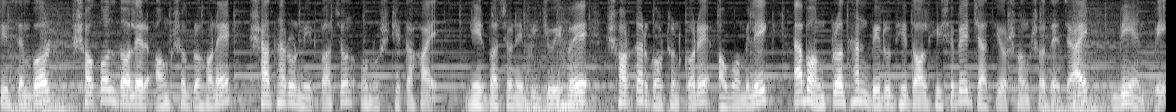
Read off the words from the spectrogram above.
ডিসেম্বর সকল দলের অংশগ্রহণে সাধারণ নির্বাচন অনুষ্ঠিত হয়। নির্বাচনে বিজয়ী হয়ে সরকার গঠন করে আওয়ামী লীগ এবং প্রধান বিরোধী দল হিসেবে জাতীয় সংসদে যায় বিএনপি।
